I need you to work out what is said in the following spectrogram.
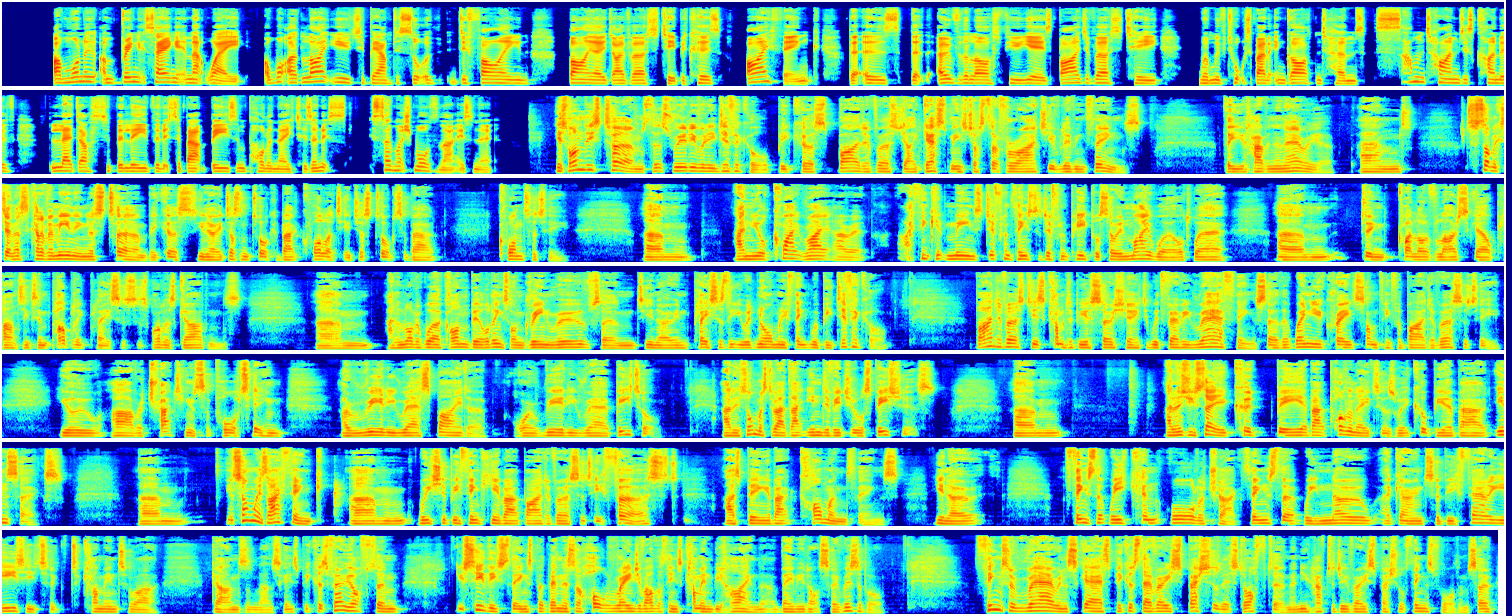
I'm want to I'm bring it saying it in that way. What I'd like you to be able to sort of define biodiversity because I think that as that over the last few years, biodiversity, when we've talked about it in garden terms, sometimes is kind of led us to believe that it's about bees and pollinators, and it's so much more than that, isn't it? It's one of these terms that's really, really difficult because biodiversity, I guess, means just a variety of living things that you have in an area. And to some extent, that's kind of a meaningless term because, you know, it doesn't talk about quality, it just talks about quantity. Um, and you're quite right, Arit. I think it means different things to different people. So in my world, where um, doing quite a lot of large scale plantings in public places as well as gardens, um, and a lot of work on buildings, on green roofs, and you know, in places that you would normally think would be difficult. Biodiversity has come to be associated with very rare things, so that when you create something for biodiversity, you are attracting and supporting a really rare spider or a really rare beetle, and it's almost about that individual species. Um, and as you say, it could be about pollinators, or it could be about insects. Um, in some ways, I think um, we should be thinking about biodiversity first as being about common things, you know, things that we can all attract, things that we know are going to be fairly easy to, to come into our gardens and landscapes, because very often you see these things, but then there's a whole range of other things coming behind that are maybe not so visible. Things are rare and scarce because they're very specialist often, and you have to do very special things for them. So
